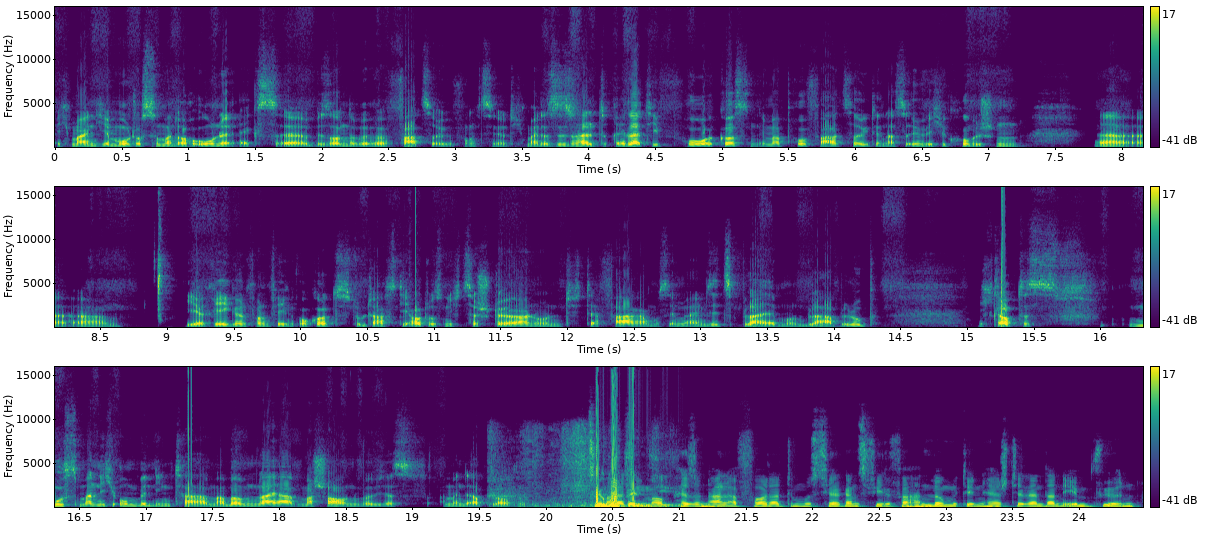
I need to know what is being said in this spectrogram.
ich meine, hier Motorsim hat auch ohne Ex äh, besondere Fahrzeuge funktioniert. Ich meine, das ist halt relativ hohe Kosten immer pro Fahrzeug, denn hast du irgendwelche komischen äh, äh, hier Regeln von wegen, oh Gott, du darfst die Autos nicht zerstören und der Fahrer muss immer im Sitz bleiben und bla blub. Ich glaube, das muss man nicht unbedingt haben, aber naja, mal schauen, wie das am Ende ablaufen. Zumal ja, es eben auch Personal erfordert. Du musst ja ganz viele Verhandlungen mit den Herstellern dann eben führen.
